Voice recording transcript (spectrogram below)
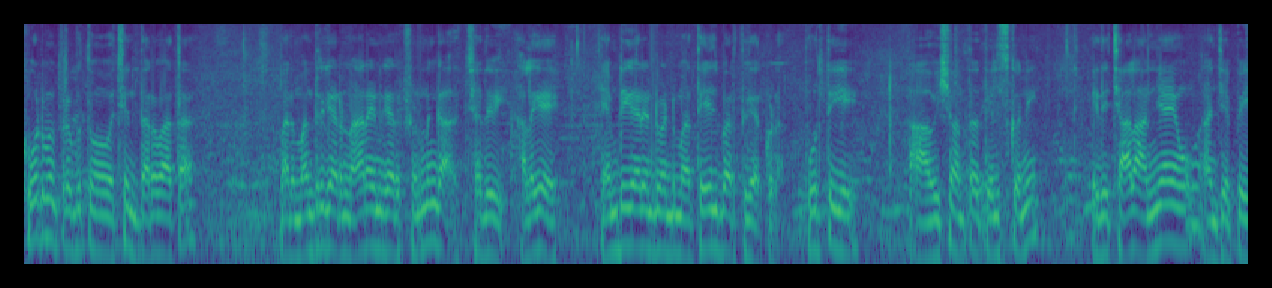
కూటమి ప్రభుత్వం వచ్చిన తర్వాత మరి మంత్రి గారు నారాయణ గారు క్షుణ్ణంగా చదివి అలాగే ఎండి గారు అయినటువంటి మా తేజ్ భరత్ గారు కూడా పూర్తి ఆ విషయం అంతా తెలుసుకొని ఇది చాలా అన్యాయం అని చెప్పి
